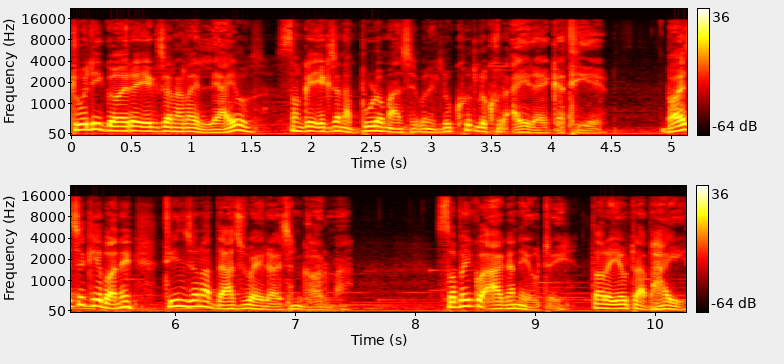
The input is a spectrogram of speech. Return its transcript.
टोली गएर एकजनालाई ल्यायो सँगै एकजना बुढो मान्छे पनि लुखुर लुखुर आइरहेका थिए। भएछ के भने तिनजना दाजु आइरहेछन् घरमा। सबैको आँगन एउटै तर एउटा भाइ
